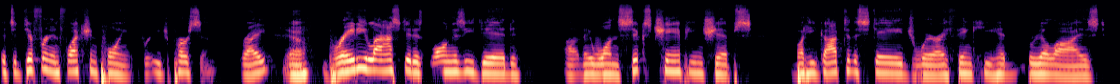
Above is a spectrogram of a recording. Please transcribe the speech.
it's a different inflection point for each person right? Yeah. Brady lasted as long as he did. Uh, they won six championships but he got to the stage where i think he had realized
